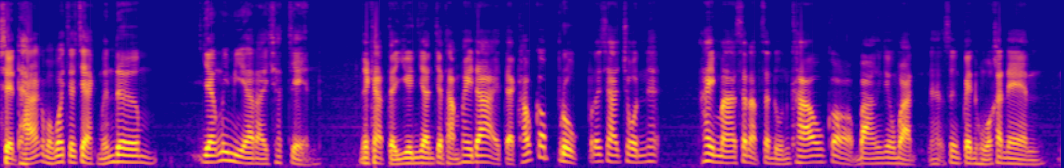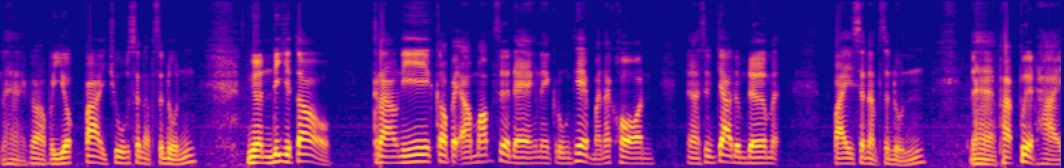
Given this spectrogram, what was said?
เศรษฐาก็บอกว่าจะแจกเหมือนเดิม ยังไม่มีอะไรชัดเจนนะครับ แต่ยืนยันจะทำให้ได้ แต่เขาก็ปลุกประชาชนให้มาสนับสนุนเขาก็บางจังหวัดนะฮะซึ่งเป็นหัวคะแนนนะฮะก็ไปยกป้ายชูสนับสนุน เงินดิจิตอลคราวนี้ก็ไปเอาม็อบเสื้อแดงในกรุงเทพมหานครนะซึ่งเจ้าเดิมๆอะไปสนับสนุนนะฮะพรรคเพื่อไทย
